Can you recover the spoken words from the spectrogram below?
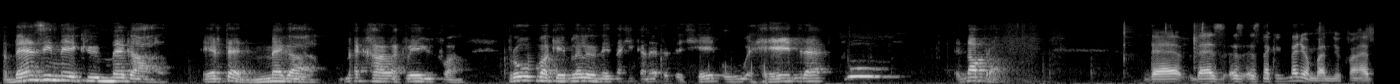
A benzin nélkül megáll. Érted? Megáll. Meghálnak, végük van. Próbakép lelőnéd nekik a netet egy hét, ú, hétre, ú, egy napra. De, de ez, ez, ez nekünk nagyon bennük van, hát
